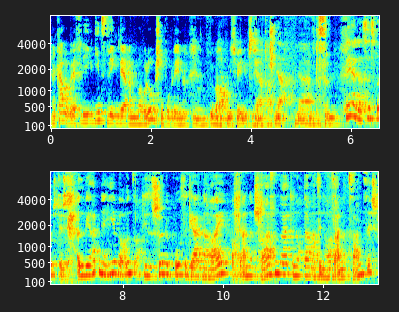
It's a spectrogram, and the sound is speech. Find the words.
Dann kam aber der Pflegedienst wegen deren neurologischen Probleme, mhm. überhaupt nicht wegen psychiatrischen. Ja, ja. Also das, ähm, ja, das ist richtig. Also wir hatten ja hier bei uns auch diese schöne große Gärtnerei auf der anderen Straßenseite, noch damals in Haus 21.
